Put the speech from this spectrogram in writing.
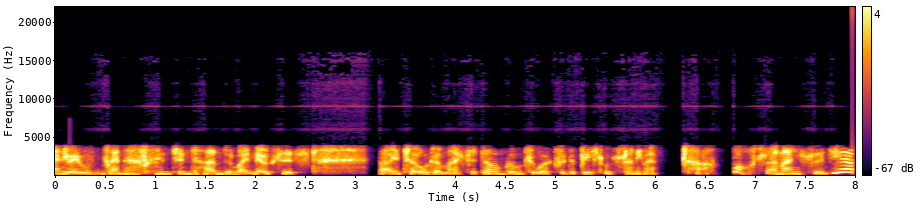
Anyway, when I went in to hand him my notice, I told him, I said, "Oh, I'm going to work for the Beatles." And he went, huh, "What?" And I said, "Yeah,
